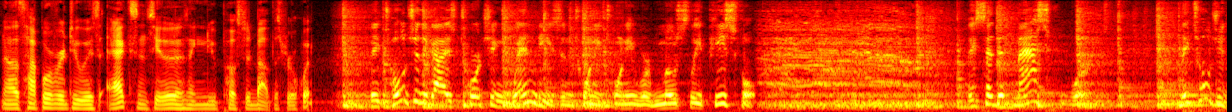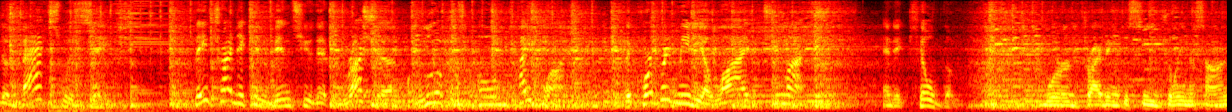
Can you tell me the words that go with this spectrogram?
Now let's hop over to his X and see the other thing you posted about this real quick. They told you the guys torching Wendy's in 2020 were mostly peaceful. They said that masks worked. They told you the vax was safe. They tried to convince you that Russia blew up its own pipeline. The corporate media lied too much, and it killed them. We're driving to see join us on.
